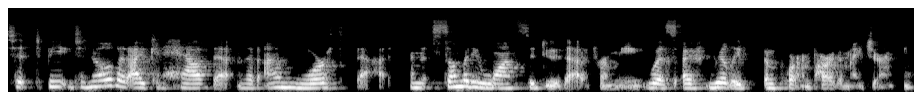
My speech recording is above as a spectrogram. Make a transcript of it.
to, to be to know that I can have that and that I'm worth that and that somebody wants to do that for me was a really important part of my journey.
